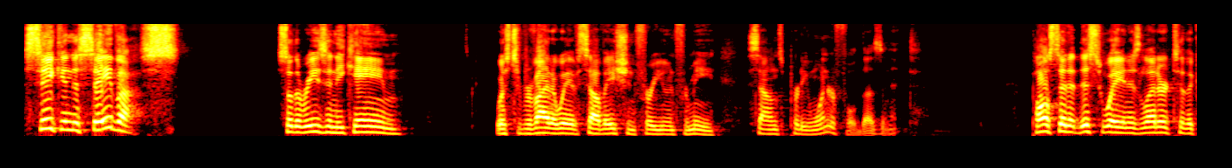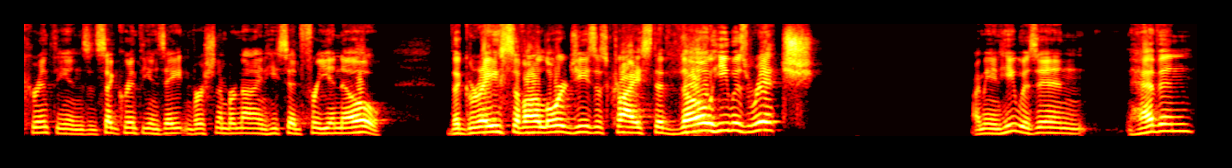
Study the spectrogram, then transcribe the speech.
seek and to save us. So the reason he came was to provide a way of salvation for you and for me. Sounds pretty wonderful, doesn't it? Paul said it this way in his letter to the Corinthians in 2 Corinthians 8 and verse number 9. He said, For you know the grace of our Lord Jesus Christ, that though he was rich, I mean, he was in heaven,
